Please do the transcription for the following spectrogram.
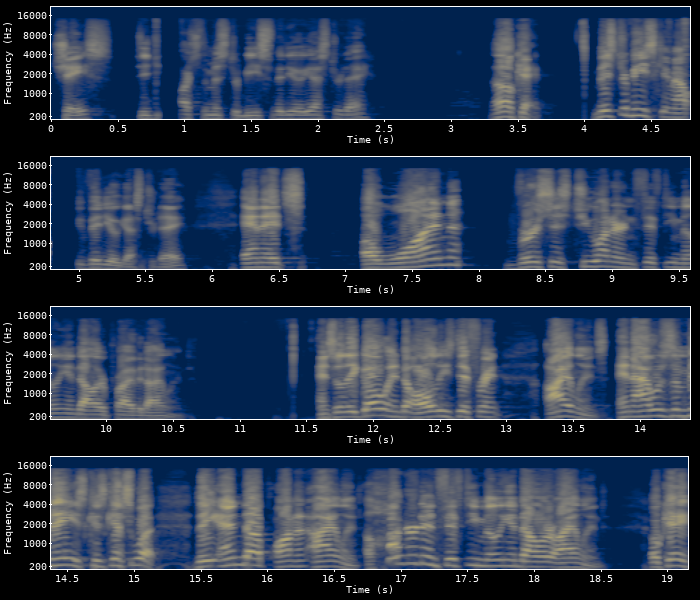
Chase, did you watch the Mr. Beast video yesterday? No. Okay. Mr. Beast came out with a video yesterday, and it's a one versus $250 million private island. And so they go into all these different islands. And I was amazed because guess what? They end up on an island, a $150 million island. Okay?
